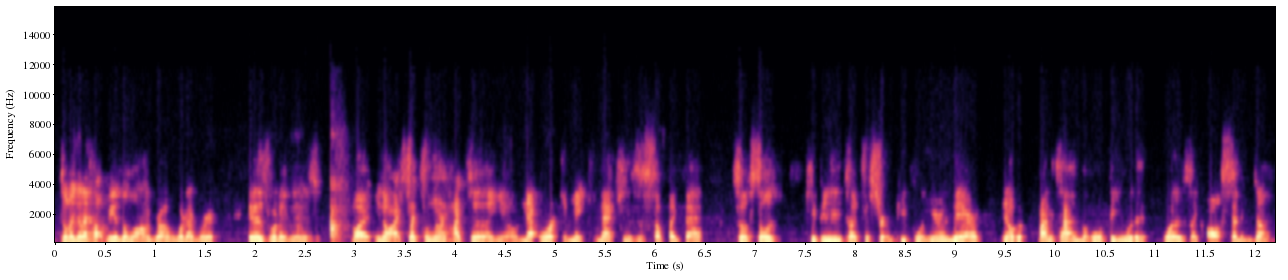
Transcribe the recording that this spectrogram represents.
It's only gonna help me in the long run, whatever. It is what it is. But you know, I start to learn how to you know network and make connections and stuff like that. So still keeping in touch with certain people here and there. You know, by the time the whole thing was like all said and done.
